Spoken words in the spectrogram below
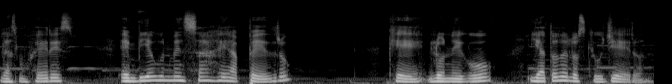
las mujeres envía un mensaje a Pedro que lo negó y a todos los que huyeron.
